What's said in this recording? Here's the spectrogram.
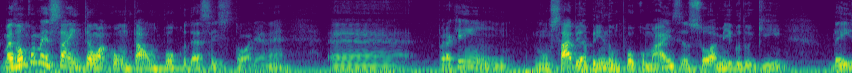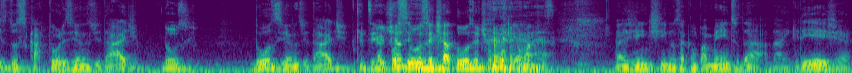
Mas vamos começar então a contar um pouco dessa história, né? É, para quem não sabe, abrindo um pouco mais, eu sou amigo do Gui desde os 14 anos de idade, 12. 12 anos de idade. Quer dizer, É eu que tinha você, 12, Você né? tinha 12, eu tinha um pouquinho mais. A gente nos acampamentos da, da igreja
